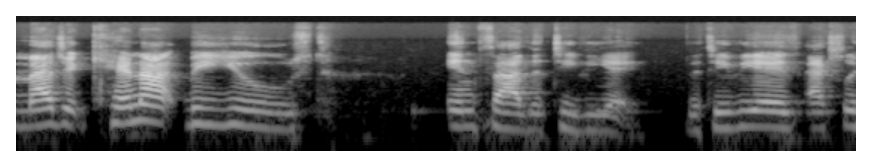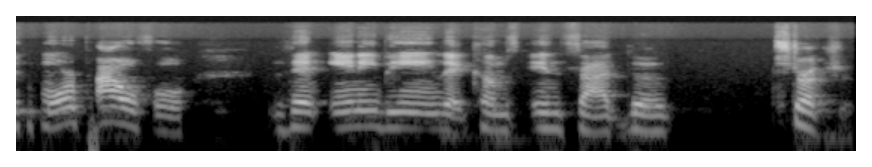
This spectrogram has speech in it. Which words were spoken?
magic cannot be used inside the TVA. The TVA is actually more powerful than any being that comes inside the structure.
